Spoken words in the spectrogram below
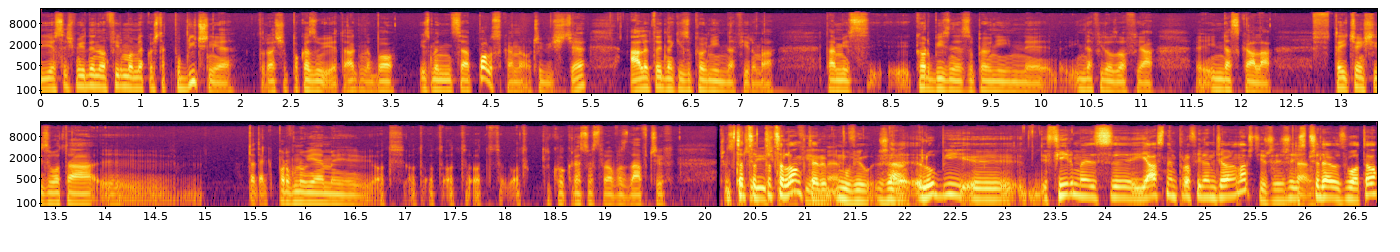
Jesteśmy jedyną firmą jakoś tak publicznie, która się pokazuje, tak, no bo jest mennica polska, no oczywiście, ale to jednak jest zupełnie inna firma. Tam jest core business zupełnie inny, inna filozofia, inna skala. W tej części złota, tak jak porównujemy od, od, od, od, od, od kilku okresów sprawozdawczych, To, co, to, przeskoczyliśmy co Longter mówił, że Tak. lubi y, firmy z jasnym profilem działalności, że jeżeli Tak. sprzedają złoto,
